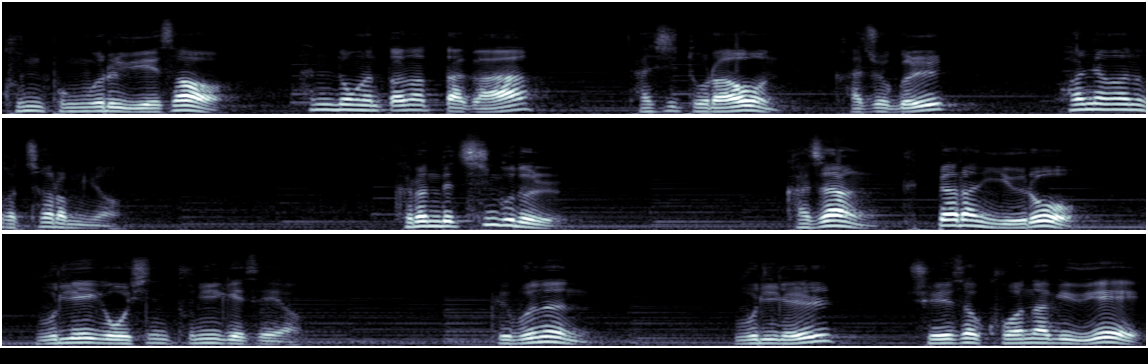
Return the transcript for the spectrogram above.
군 복무를 위해서 한동안 떠났다가 다시 돌아온 가족을 환영하는 것처럼요. 그런데 친구들, 가장 특별한 이유로 우리에게 오신 분이 계세요. 그분은 우리를 죄에서 구원하기 위해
